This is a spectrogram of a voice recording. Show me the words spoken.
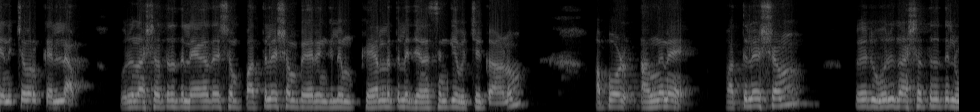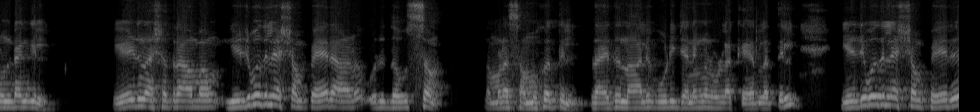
ജനിച്ചവർക്കെല്ലാം ഒരു നക്ഷത്രത്തിൽ ഏകദേശം പത്ത് ലക്ഷം പേരെങ്കിലും കേരളത്തിലെ ജനസംഖ്യ വെച്ച് കാണും. അപ്പോൾ അങ്ങനെ പത്ത് ലക്ഷം പേര് ഒരു നക്ഷത്രത്തിൽ ഉണ്ടെങ്കിൽ ഏഴ് നക്ഷത്രമാകുമ്പം എഴുപത് ലക്ഷം പേരാണ് ഒരു ദിവസം നമ്മുടെ സമൂഹത്തിൽ അതായത് നാല് കോടി ജനങ്ങളുള്ള കേരളത്തിൽ എഴുപത് ലക്ഷം പേര്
